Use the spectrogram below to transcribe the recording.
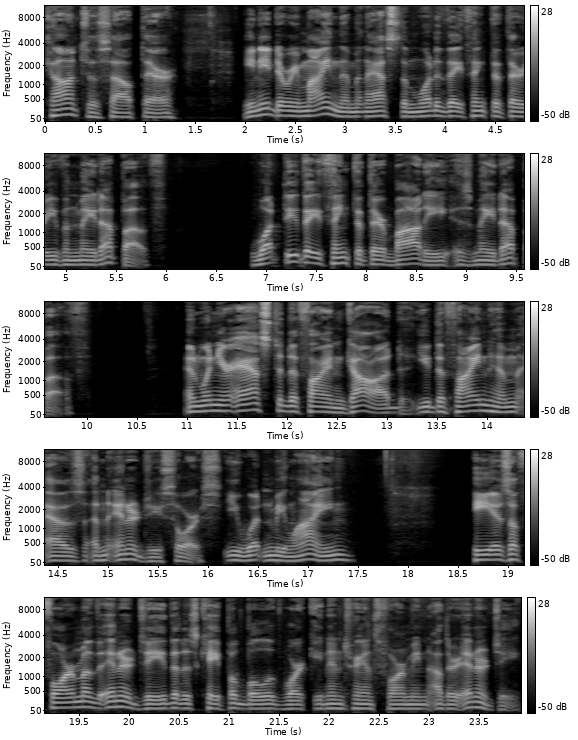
conscious out there, you need to remind them and ask them what do they think that they're even made up of? What do they think that their body is made up of? And when you're asked to define God, you define him as an energy source. You wouldn't be lying. He is a form of energy that is capable of working and transforming other energy.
